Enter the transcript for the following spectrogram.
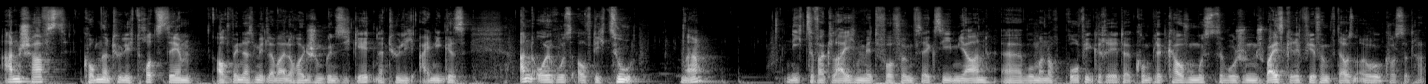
anschaffst, kommen natürlich trotzdem, auch wenn das mittlerweile heute schon günstig geht, natürlich einiges an Euros auf dich zu. Na? Nicht zu vergleichen mit vor 5, 6, 7 Jahren, äh, wo man noch Profi-Geräte komplett kaufen musste, wo schon ein Schweißgerät 4.000, 5.000 Euro gekostet hat.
